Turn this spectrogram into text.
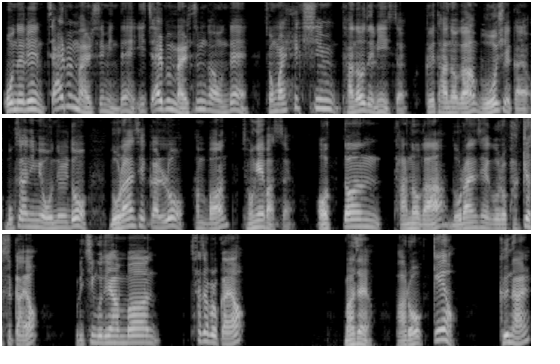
오늘은 짧은 말씀인데 이 짧은 말씀 가운데 정말 핵심 단어들이 있어요. 그 단어가 무엇일까요? 목사님이 오늘도 노란 색깔로 한번 정해봤어요. 어떤 단어가 노란색으로 바뀌었을까요? 우리 친구들이 한번 찾아볼까요? 맞아요. 바로 깨어. 그날,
